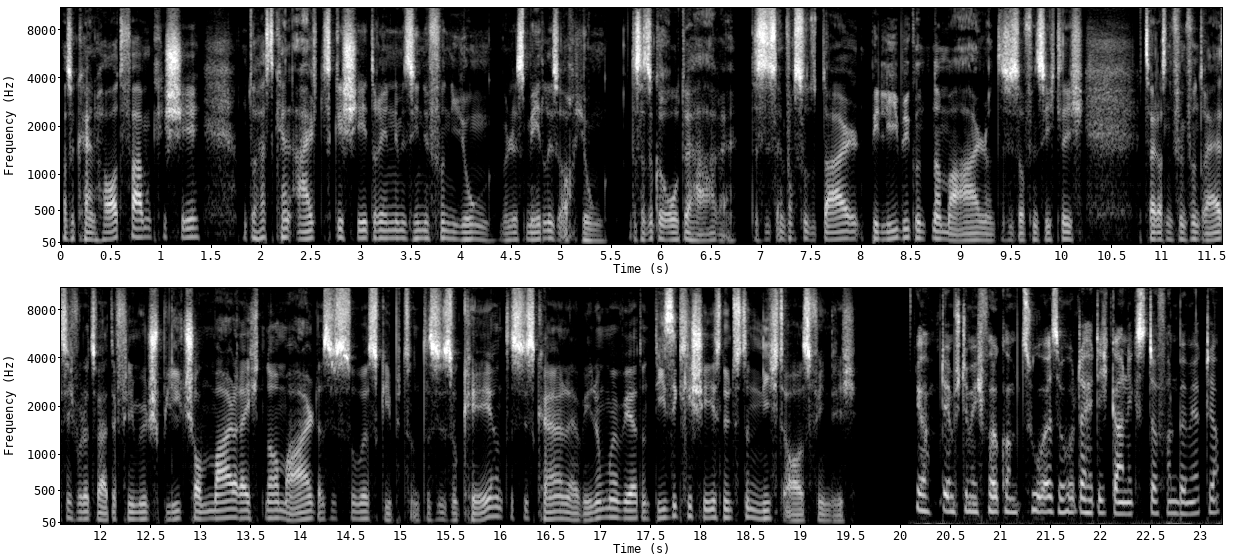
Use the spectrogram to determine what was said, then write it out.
also kein Hautfarbenklischee und du hast kein altes Klischee drin im Sinne von jung, weil das Mädel ist auch jung. Das hat sogar rote Haare. Das ist einfach so total beliebig und normal und das ist offensichtlich 2035, wo der zweite Film spielt, schon mal recht normal, dass es sowas gibt und das ist okay und das ist keine Erwähnung mehr wert und diese Klischees nützt dann nicht aus, finde ich. Ja, dem stimme ich vollkommen zu, also da hätte ich gar nichts davon bemerkt, ja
